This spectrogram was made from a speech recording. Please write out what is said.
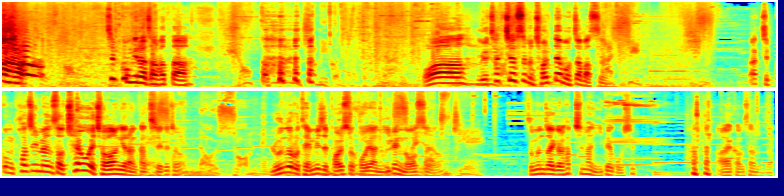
아! 칩공이라 잡았다. 와, 이거 착취였으면 절대 못 잡았음. 딱 집공 터지면서 최후의 저항이랑 같이, 그죠? 룬으로 데미지 벌써 거의 한 200 넣었어요. 살려주지. 주문 자결 합치면 250? 아, 감사합니다.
